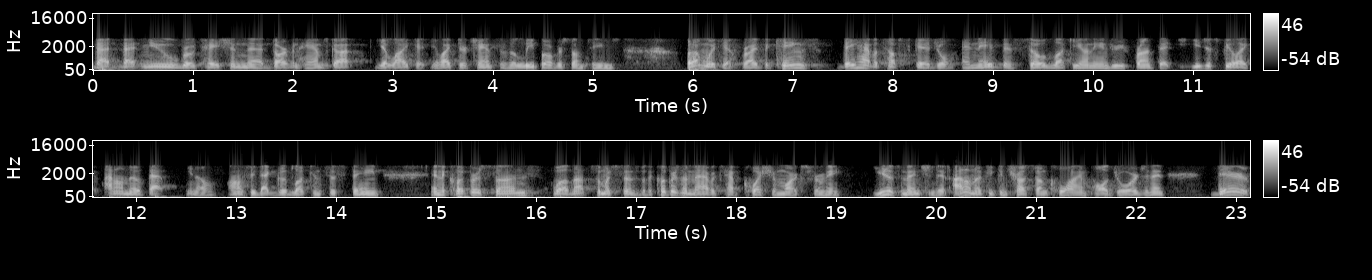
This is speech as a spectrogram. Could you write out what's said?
that that new rotation that Darvin Ham's got, you like it. You like their chances to leap over some teams. But I'm with you, right? The Kings, they have a tough schedule, and they've been so lucky on the injury front that you just feel like I don't know if that, you know, honestly, that good luck can sustain. And the Clippers, Suns, well, not so much Suns, but the Clippers and Mavericks have question marks for me. You just mentioned it. I don't know if you can trust on Kawhi and Paul George, and then their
